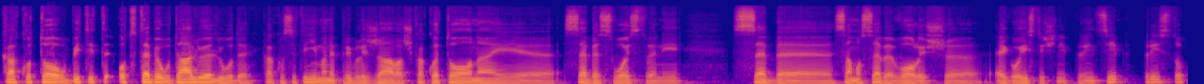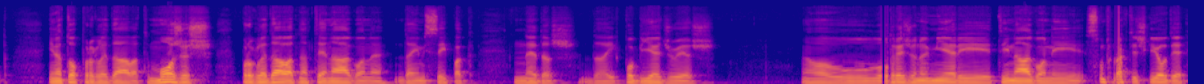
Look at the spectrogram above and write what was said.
kako to u biti od tebe udaljuje ljude, kako se ti njima ne približavaš, kako je to onaj e, sebe svojstveni, sebe, samo sebe voliš, e, egoistični princip, pristup i na to progledavati. Možeš progledavati na te nagone da im se ipak ne daš, da ih pobjeđuješ, u određenoj mjeri ti nagoni su praktički ovdje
